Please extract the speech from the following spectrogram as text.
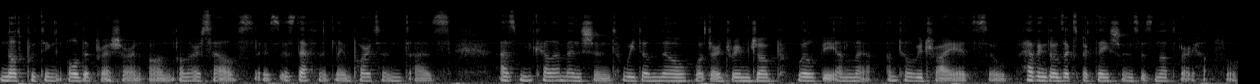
not putting all the pressure on, on, ourselves is, is definitely important as as Michaela mentioned, we don't know what our dream job will be unle- until we try it. So having those expectations is not very helpful.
